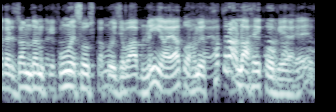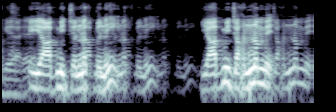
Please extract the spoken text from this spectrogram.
अगर जमजम के कुएँ से उसका कोई जवाब नहीं आया तो हमें खतरा लाक हो गया है कि ये आदमी जन्नत में नहीं, ये आदमी जहन्नम में जहन्नम में।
